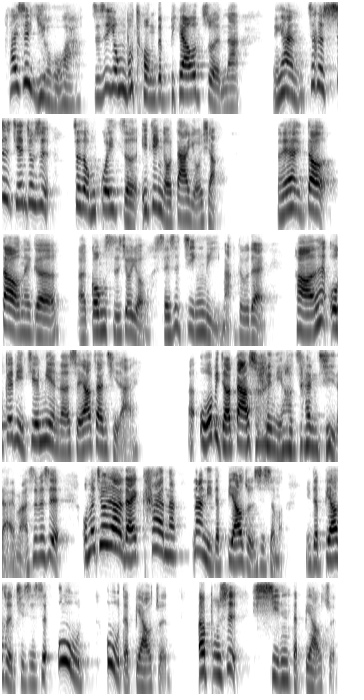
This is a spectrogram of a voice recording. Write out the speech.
还是有啊，只是用不同的标准呐、啊。你看这个世间就是这种规则，一定有大有小。人家到到那个呃公司就有谁是经理嘛，对不对？好，那我跟你见面呢，谁要站起来？呃，我比较大，所以你要站起来嘛，是不是？我们就要来看呢，那你的标准是什么？你的标准其实是物物的标准，而不是心的标准。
